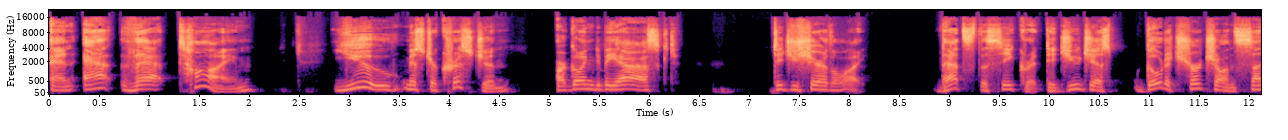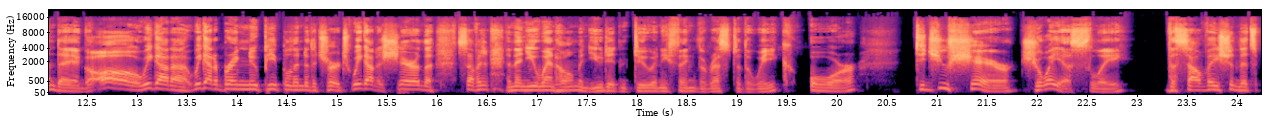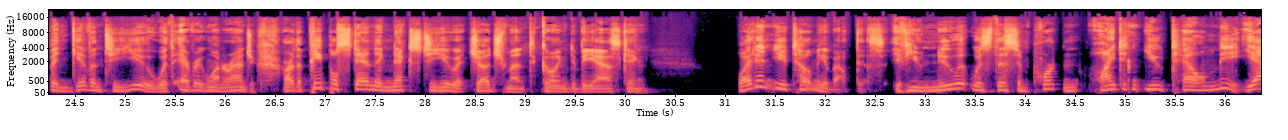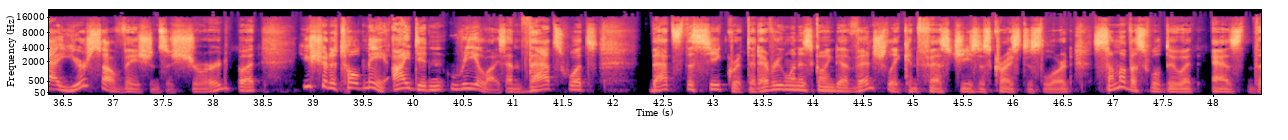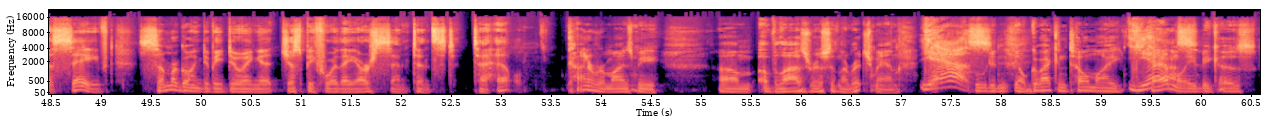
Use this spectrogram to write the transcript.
And at that time, you, Mr. Christian, are going to be asked, did you share the light? That's the secret. Did you just go to church on Sunday and go, "Oh, we got to we got to bring new people into the church. We got to share the salvation." And then you went home and you didn't do anything the rest of the week? Or did you share joyously the salvation that's been given to you with everyone around you? Are the people standing next to you at judgment going to be asking, why didn't you tell me about this? If you knew it was this important, why didn't you tell me? Yeah, your salvation's assured, but you should have told me. I didn't realize. And that's what's, that's the secret that everyone is going to eventually confess Jesus Christ as Lord. Some of us will do it as the saved. Some are going to be doing it just before they are sentenced to hell. Kind of reminds me um, of Lazarus and the rich man Yes. who didn't, you know, go back and tell my Yes. family because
